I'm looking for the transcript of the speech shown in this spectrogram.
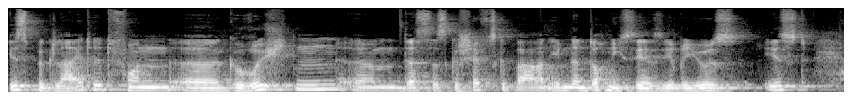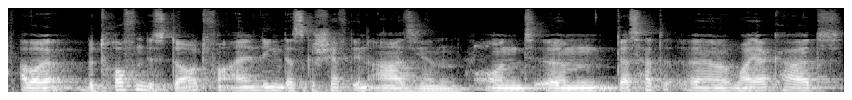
ist begleitet von äh, Gerüchten, ähm, dass das Geschäftsgebaren eben dann doch nicht sehr seriös ist. Aber betroffen ist dort vor allen Dingen das Geschäft in Asien. Und ähm, das hat äh, Wirecard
